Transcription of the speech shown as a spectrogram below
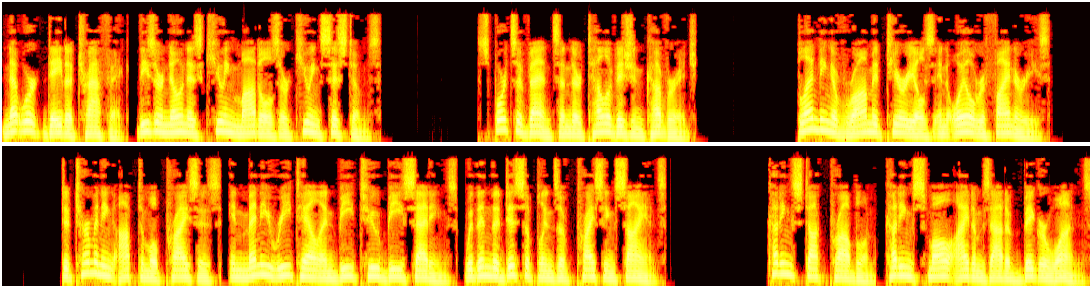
Network data traffic, these are known as queuing models or queuing systems Sports events and their television coverage Blending of raw materials in oil refineries Determining optimal prices, in many retail and B2B settings, within the disciplines of pricing science Cutting stock problem, cutting small items out of bigger ones.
